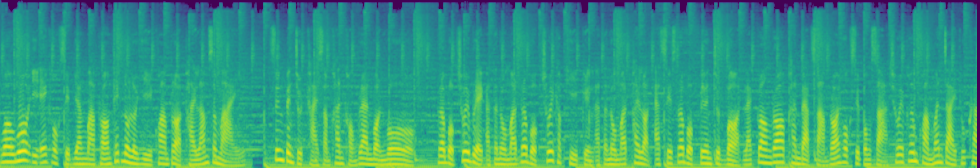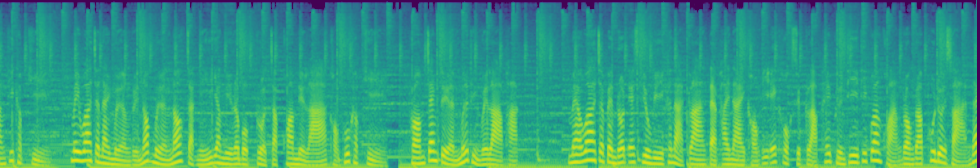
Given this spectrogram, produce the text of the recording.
Volvo EX60 ยังมาพร้อมเทคโนโลยีความปลอดภัยล้ำสมัย ซึ่งเป็นจุดขายสำคัญของแบรนด์ Volvo ระบบช่วยเบรกอัตโนมัติ ระบบช่วยขับขี่กึ่งอัตโนมัติ Pilot Assist ระบบเตือนจุดบอด และกล้องรอบคันแบบ 360 องศา ช่วยเพิ่มความมั่นใจทุกครั้งที่ขับขี่ ไม่ว่าจะในเมืองหรือนอกเมือง นอกจากนี้ยังมีระบบตรวจจับความเหนื่อยล้าของผู้ขับขี่ พร้อมแจ้งเตือนเมื่อถึงเวลาพัก แม้ว่าจะเป็นรถ SUV ขนาดกลางแต่ภายในของ EX60 กลับให้พื้นที่ที่กว้างขวางรองรับผู้โดยสารได้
